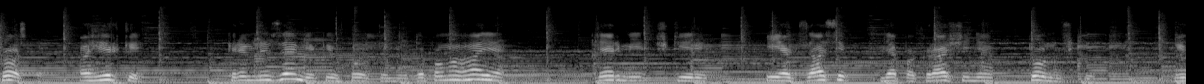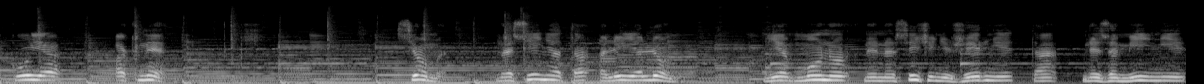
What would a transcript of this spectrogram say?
Шосте. Огірки. Кремнезем, який входить у нього, допомагає термі шкіри і як засіб для покращення тону. Лікує акне. Сьоме. Насіння та олія льону. Є мононенасичені жирні та незамінні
